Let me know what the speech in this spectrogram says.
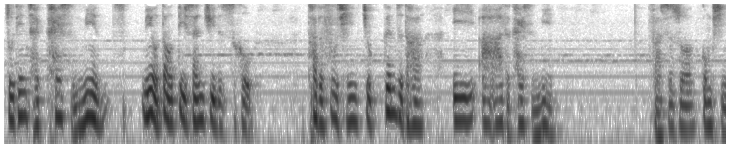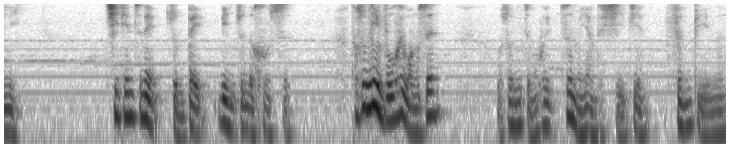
昨天才开始念，没有到第三句的时候，他的父亲就跟着他咿咿啊啊的开始念。法师说：“恭喜你，七天之内准备令尊的后事。”他说：“念佛会往生。”我说：“你怎么会这么样的邪见分别呢？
